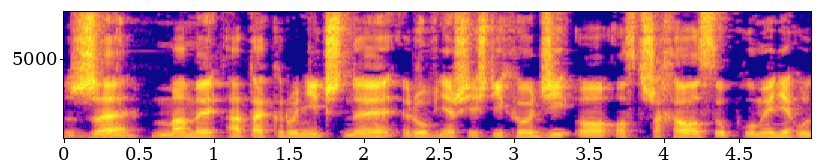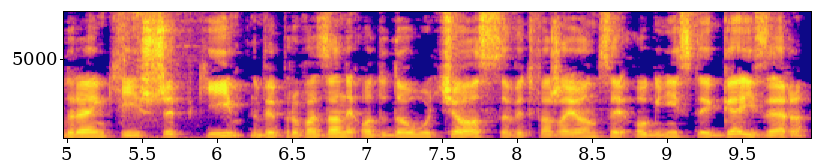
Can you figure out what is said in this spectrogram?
że mamy atak runiczny, również jeśli chodzi o ostrza chaosu, płomienie udręki, szybki, wyprowadzany od dołu cios wytwarzający ognisty gejzer,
